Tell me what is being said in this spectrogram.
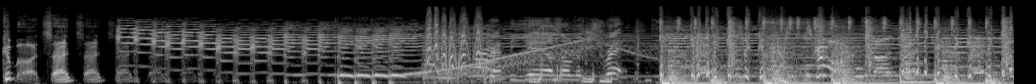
Come on, son, son, son, son. Raphael on the track. Come on, son.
